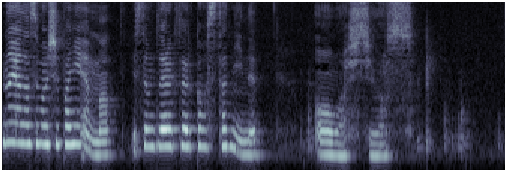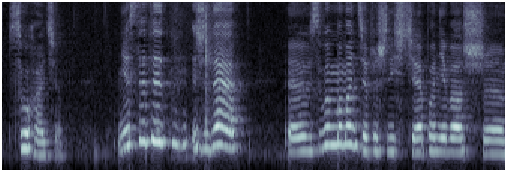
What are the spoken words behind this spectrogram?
No ja nazywam się pani Emma. Jestem dyrektorką stadniny. O maści los. Słuchajcie. Niestety źle, e, w złym momencie przyszliście, ponieważ e,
